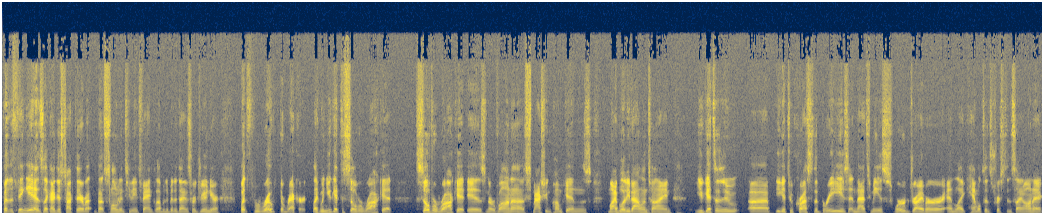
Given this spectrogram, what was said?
but the thing is, like I just talked there about about Sloan and Teenage Fanclub and a bit of Dinosaur Jr. But throughout the record, like when you get to Silver Rocket, Silver Rocket is Nirvana, Smashing Pumpkins, My Bloody Valentine. You get to uh you get to cross the breeze, and that to me is Swervedriver and like Hamilton's Tristan Psionic.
